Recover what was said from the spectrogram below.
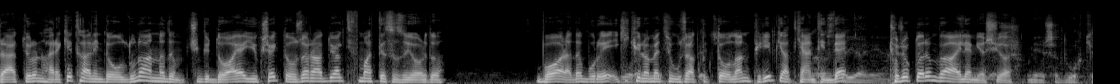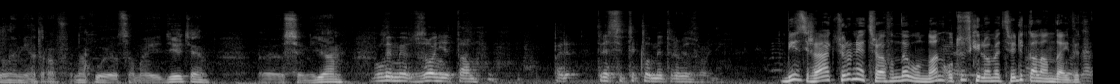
Reaktörün hareket halinde olduğunu anladım. Çünkü doğaya yüksek dozda radyoaktif madde sızıyordu. Bu arada buraya 2 kilometre uzaklıkta olan Pripyat kentinde çocuklarım ve ailem yaşıyor. Biz reaktörün etrafında bulunan 30 kilometrelik alandaydık.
